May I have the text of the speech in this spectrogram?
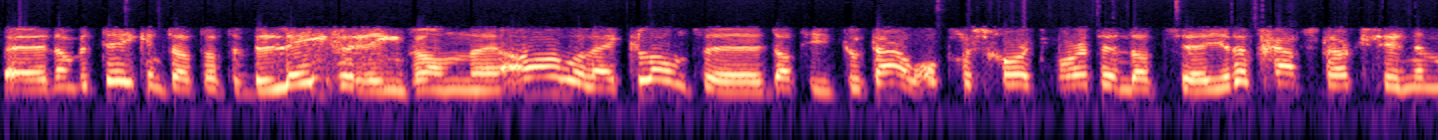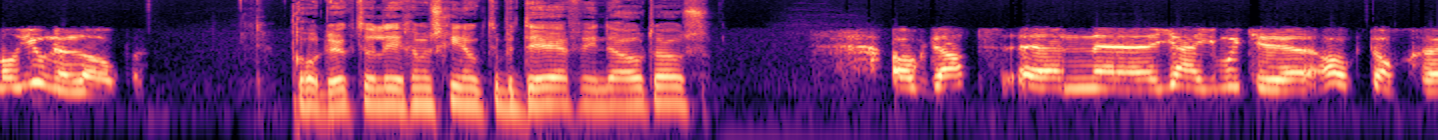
Uh, dan betekent dat dat de belevering van allerlei klanten... dat die totaal opgeschort wordt. En dat, ja, dat gaat straks in de miljoenen lopen. Producten liggen misschien ook te bederven in de auto's? Ook dat. En uh, ja, je moet je ook toch, uh,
